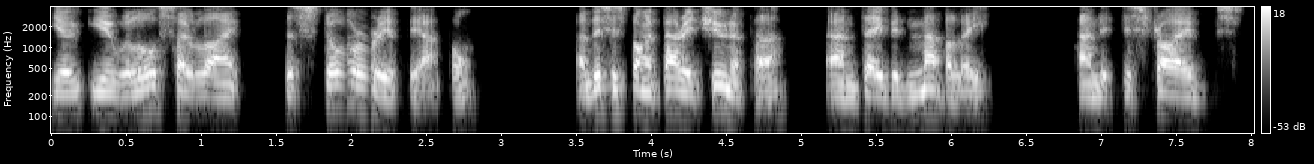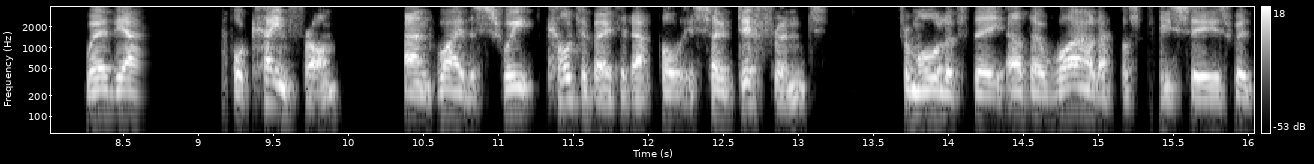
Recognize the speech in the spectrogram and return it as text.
you, you will also like The Story of the Apple. And this is by Barry Juniper and David Mabberley. And it describes where the apple came from and why the sweet cultivated apple is so different from all of the other wild apple species with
